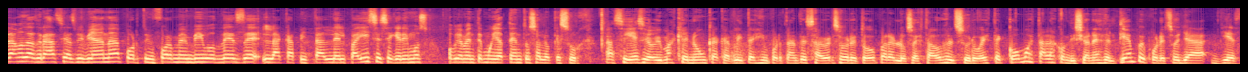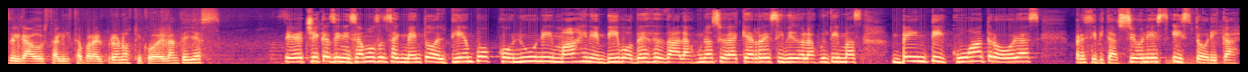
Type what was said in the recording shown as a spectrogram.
Te damos las gracias, Viviana, por tu informe en vivo desde la capital del país y seguiremos obviamente muy atentos a lo que surja. Así es, y hoy más que nunca, Carlita, es importante saber, sobre todo para los estados del suroeste, cómo están las condiciones del tiempo y por eso ya Yes Delgado está lista para el pronóstico. Adelante, Yes. Sí, chicas, iniciamos el segmento del tiempo con una imagen en vivo desde Dallas, una ciudad que ha recibido las últimas 24 horas precipitaciones históricas.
